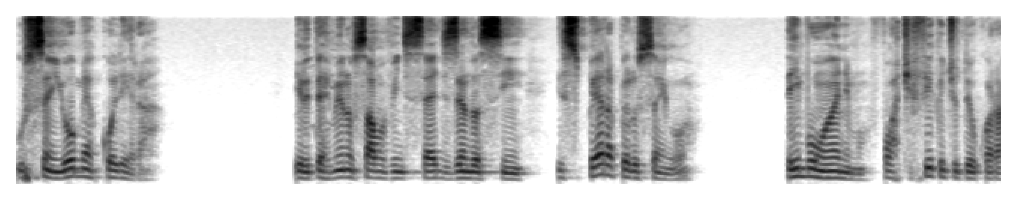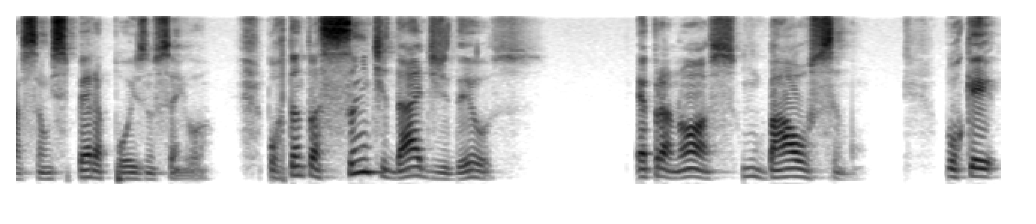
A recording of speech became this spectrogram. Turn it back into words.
o Senhor me acolherá. Ele termina o Salmo 27 dizendo assim: Espera pelo Senhor. Tem bom ânimo, fortifica-te o teu coração, espera, pois, no Senhor. Portanto, a santidade de Deus é para nós um bálsamo, porque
